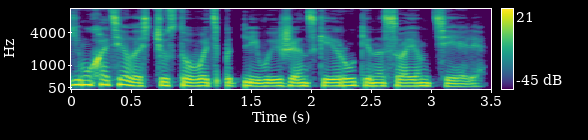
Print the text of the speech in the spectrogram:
Ему хотелось чувствовать пытливые женские руки на своем теле.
